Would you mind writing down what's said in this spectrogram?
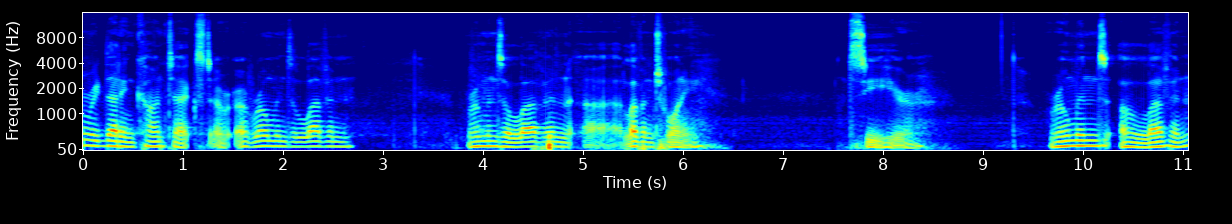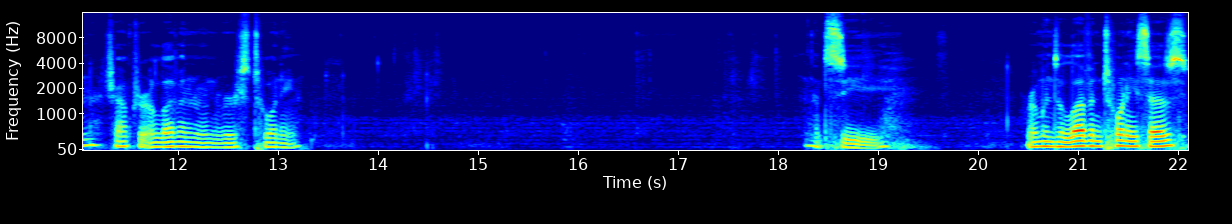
I'll read that in context. Uh, Romans 11, Romans 11, uh, 11 20. Let's see here. Romans 11, chapter 11, and verse 20. Let's see. Romans 11, 20 says,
